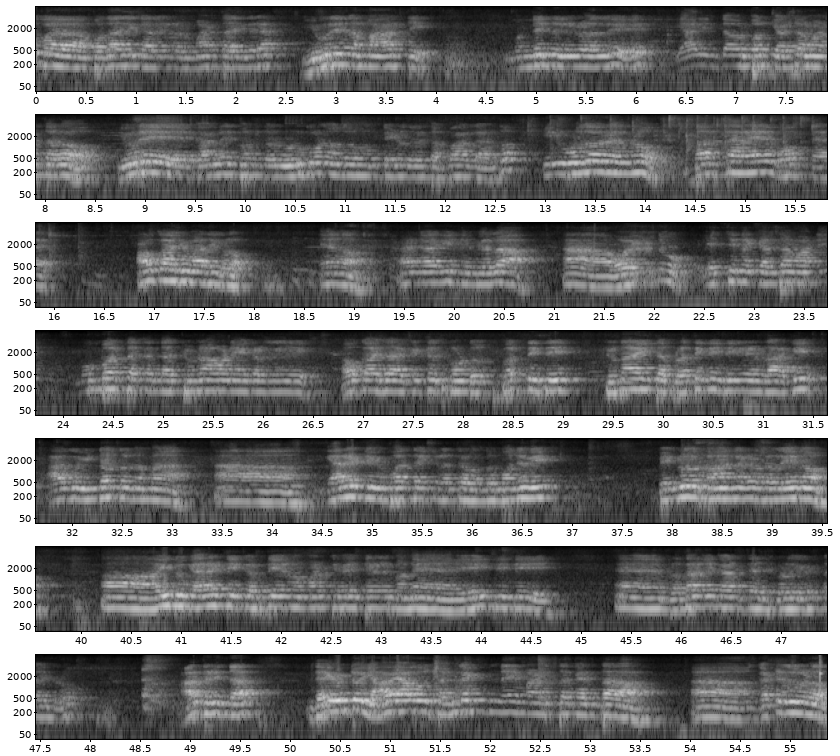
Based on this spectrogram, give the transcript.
ಪದಾಧಿಕಾರಿಗಳು ಮಾಡ್ತಾ ಇದ್ದೀರಾ? ಇವರೇ ನಮ್ಮ ಆರ್ತಿ. ಮುಂದಿನ ದಿನಗಳಲ್ಲಿ ಯಾರು ಇಂಥವ್ರು ಬಂದು ಕೆಲಸ ಮಾಡ್ತಾರೋ, ಇವರೇ ಕಾಂಗ್ರೆಸ್ ಪಕ್ಷದಲ್ಲಿ ಉಳ್ಕೊಳೋದು ಅಂತ ಹೇಳಿದ್ರೆ ತಪ್ಪಾಗಲಾರ್ದು. ಈ ಉಳಿದವರೆಲ್ಲರೂ ಬರ್ತಾರೆ, ಹೋಗ್ತಾರೆ. ಅವಕಾಶವಾದಿಗಳು. ಏನೋ? ಹಾಗಾಗಿ ನಿಮ್ಗೆಲ್ಲ ಇನ್ನೂ ಹೆಚ್ಚಿನ ಕೆಲಸ ಮಾಡಿ ಮುಂಬರ್ತಕ್ಕಂಥ ಚುನಾವಣೆಗಳಲ್ಲಿ ಅವಕಾಶ ಗಿಟ್ಟಿಸ್ಕೊಂಡು ಸ್ಪರ್ಧಿಸಿ ಚುನಾಯಿತ ಪ್ರತಿನಿಧಿಗಳಾಗಿ ಹಾಗೂ ಇನ್ನೊಂದು ನಮ್ಮ ಗ್ಯಾರಂಟಿ ಉಪಾಧ್ಯಕ್ಷರ ಹತ್ರ ಒಂದು ಮನವಿ. ಬೆಂಗಳೂರು ಮಹಾನಗರದಲ್ಲೇನೋ ಐದು ಗ್ಯಾರಂಟಿ ಏನೋ ಮಾಡ್ತೀವಿ ಅಂತೇಳಿ ಮೊನ್ನೆ ಎ ಸಿ ಸಿ ಪ್ರಧಾನ ಕಾರ್ಯದರ್ಶಿಗಳು ಹೇಳ್ತಾ ಇದ್ರು. ಆದ್ದರಿಂದ ದಯವಿಟ್ಟು ಯಾವ್ಯಾವ ಸಂಘಟನೆ ಮಾಡತಕ್ಕಂಥ ಘಟಕಗಳು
